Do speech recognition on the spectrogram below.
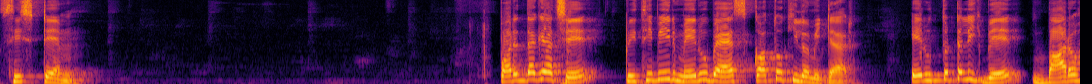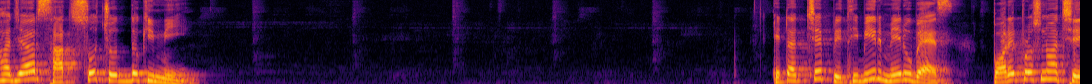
system. পরের দাগে আছে, পৃথিবীর মেরু ব্যাস কত কিলোমিটার? এর উত্তরটা লিখবে বারো হাজার সাতশো চোদ্দ কিমি। এটা হচ্ছে পৃথিবীর মেরু ব্যাস। পরের প্রশ্ন আছে,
